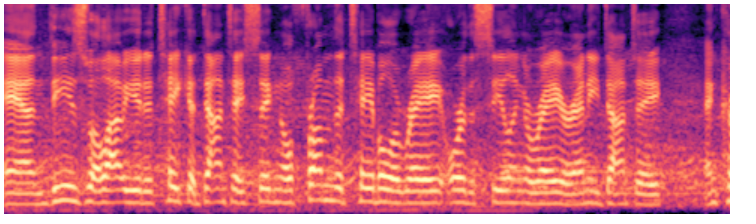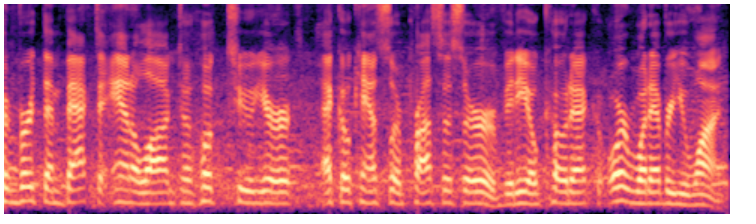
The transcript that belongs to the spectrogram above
and these allow you to take a Dante signal from the table array or the ceiling array or any Dante and convert them back to analog to hook to your echo canceller processor or video codec or whatever you want.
